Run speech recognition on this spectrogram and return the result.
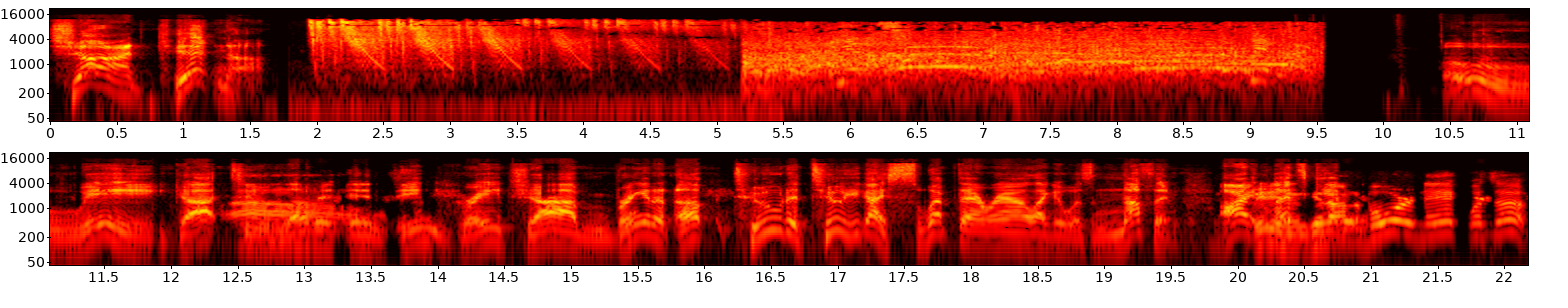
Jon Kitna. Oh, we got to love it indeed. Great job bringing it up two to two. You guys swept that round like it was nothing. All right, We didn't let's get get on the board, Nick. What's up?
